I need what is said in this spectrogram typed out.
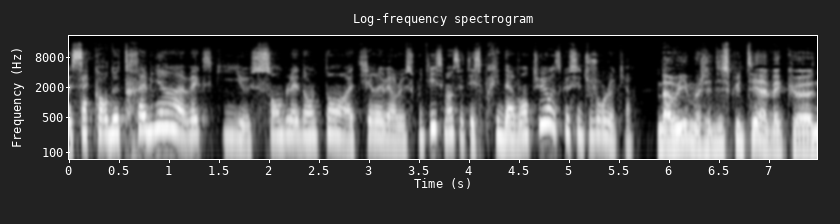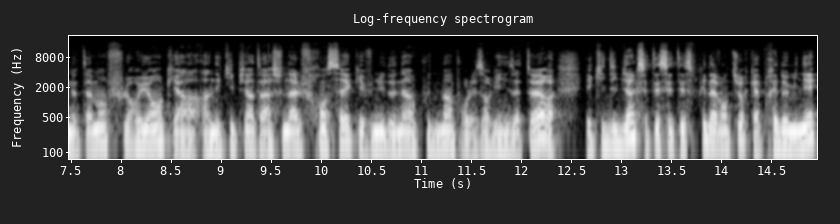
s'accorde très bien avec ce qui semblait dans le temps attirer vers le scoutisme, hein, cet esprit d'aventure. Est-ce que c'est toujours le cas? Bah oui, moi j'ai discuté avec notamment Florian, qui est un, équipier international français, qui est venu donner un coup de main pour les organisateurs et qui dit bien que c'était cet esprit d'aventure qui a prédominé.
